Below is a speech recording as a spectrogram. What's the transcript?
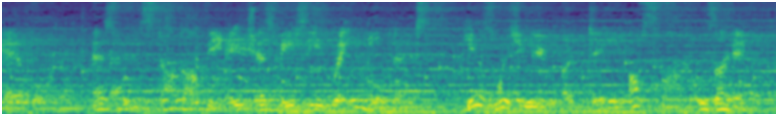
Airport. As we start off the HSBC Rainbow Test, here's wishing you a day of sparkles ahead.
